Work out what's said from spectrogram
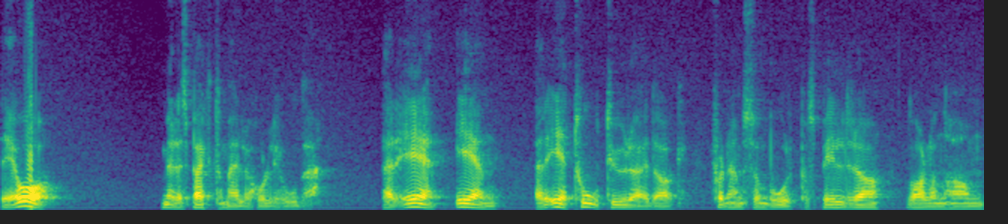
Det er òg, med respekt å melde, hold i hodet. Der er, en, der er to turer i dag for dem som bor på Spildra, Valandhavn,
